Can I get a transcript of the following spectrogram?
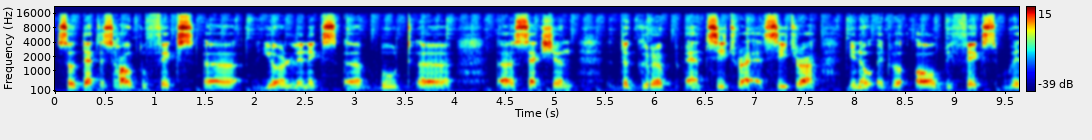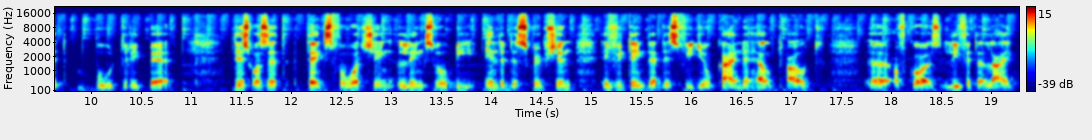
So that is how to fix uh, your linux uh, boot uh, section. The grub etc etc you know it will all be fixed with boot repair this was it. Thanks for watching. Links will be in the description. If you think that this video kind of helped out uh, of course leave it a like.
